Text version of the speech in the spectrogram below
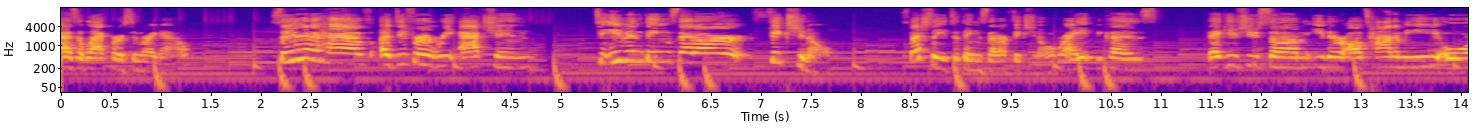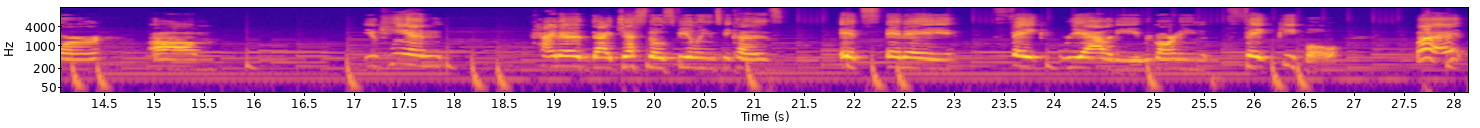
as a black person right now. So you're going to have a different reaction to even things that are fictional, especially to things that are fictional, right? Because that gives you some either autonomy or um, you can kind of digest those feelings because it's in a fake reality regarding fake people. But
